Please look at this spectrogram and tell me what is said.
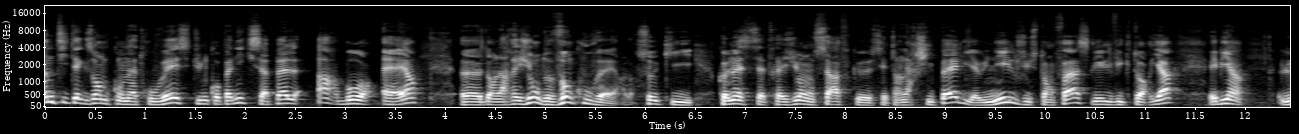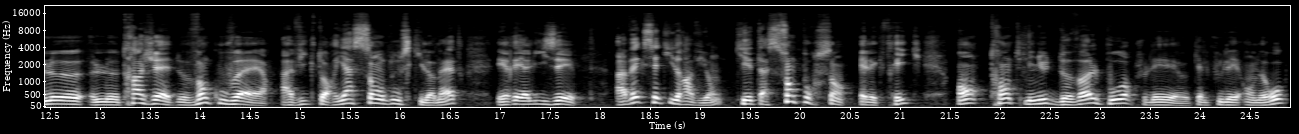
Un petit exemple qu'on a trouvé, c'est une compagnie qui s'appelle Harbour Air, euh, dans la région de Vancouver. Alors ceux qui connaissent cette région savent que c'est un archipel, il y a une île juste en face, l'île Victoria. Eh bien, le, trajet de Vancouver à Victoria, 112 km, est réalisé avec cet hydravion qui est à 100% électrique en 30 minutes de vol pour, je l'ai euh, calculé en euros,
